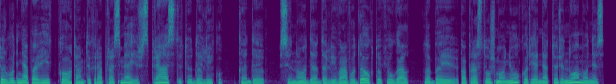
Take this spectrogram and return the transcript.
turbūt nepavyko tam tikrą prasme išspręsti tų dalykų, kad sinodė dalyvavo daug tokių gal labai paprastų žmonių, kurie neturi nuomonės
